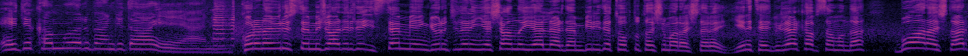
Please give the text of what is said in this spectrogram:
Evde kalmaları bence daha iyi yani. Koronavirüsle mücadelede istenmeyen görüntülerin yaşandığı yerlerden biri de toplu taşıma araçları. Yeni tedbirler kapsamında bu araçlar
